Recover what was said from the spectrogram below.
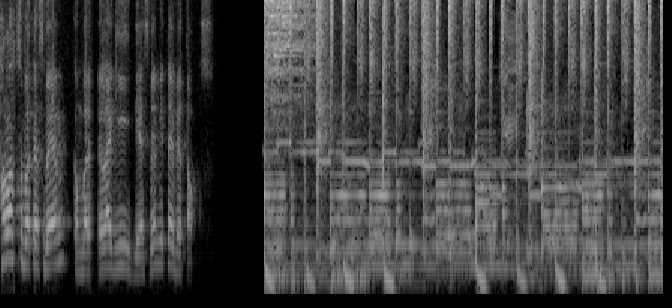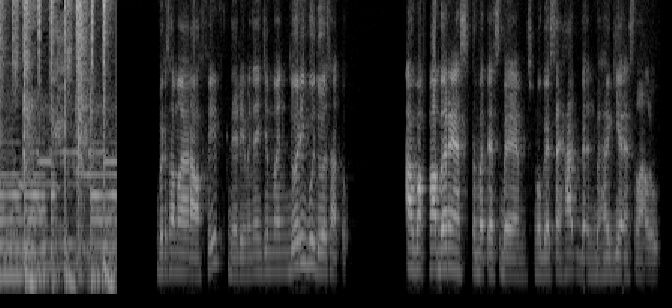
Halo Sobat SBM, kembali lagi di SBM ITB Talks. Bersama Rafif dari Manajemen 2021. Apa kabarnya Sobat SBM? Semoga sehat dan bahagia selalu.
